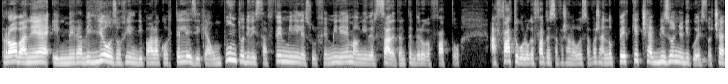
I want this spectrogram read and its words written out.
prova ne è il meraviglioso film di Paola Cortellesi che ha un punto di vista femminile sul femminile ma universale, tant'è vero che ha fatto, ha fatto quello che ha fatto e sta facendo quello che sta facendo, perché c'è bisogno di questo, cioè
